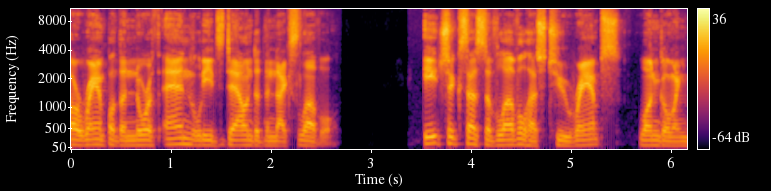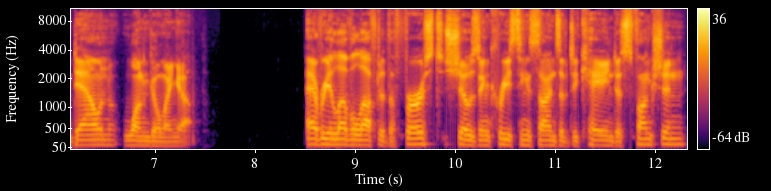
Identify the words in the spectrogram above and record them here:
a ramp on the north end leads down to the next level. Each successive level has two ramps, one going down, one going up. Every level after the first shows increasing signs of decay and dysfunction,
